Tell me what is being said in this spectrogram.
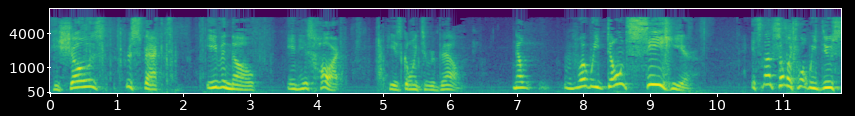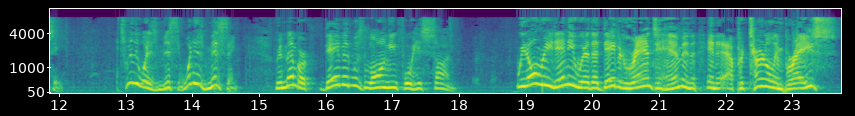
He shows respect even though in his heart he is going to rebel. Now, what we don't see here, it's not so much what we do see. It's really what is missing. What is missing? Remember, David was longing for his son. We don't read anywhere that David ran to him in, in a paternal embrace.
